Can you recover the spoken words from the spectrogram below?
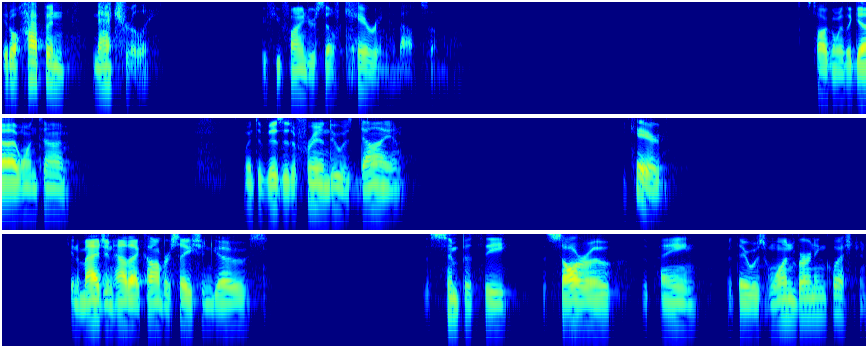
It'll happen naturally if you find yourself caring about someone. I was talking with a guy one time. Went to visit a friend who was dying. He cared. You can imagine how that conversation goes. The sympathy, the sorrow, the pain. But there was one burning question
